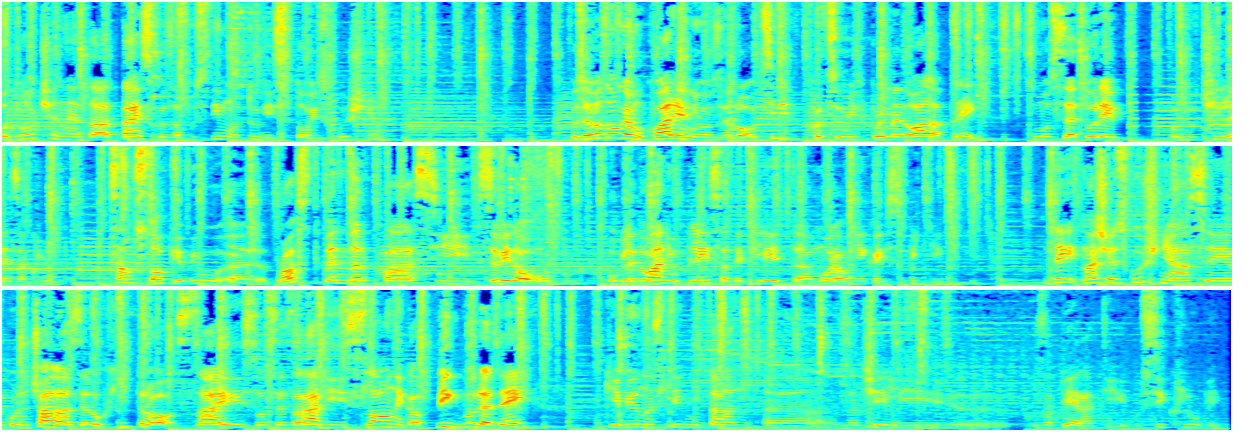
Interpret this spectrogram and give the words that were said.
odločene, da Tajsko zapustimo tudi s to izkušnjo. Po zelo dolgem ukvarjanju z lovci, kot sem jih poimenovala prej, smo se torej odločili za klub. Sam stop je bil eh, prost, vendar pa si seveda ob ogledovanju plesa deklet eh, moral nekaj spiti. Zdaj, naša izkušnja se je končala zelo hitro, saj so se zaradi slavnega Big Buddha Day, ki je bil naslednji dan, uh, začeli uh, zapirati vsi klubi.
